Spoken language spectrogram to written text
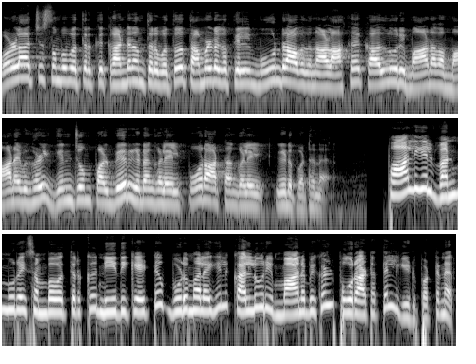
பொள்ளாச்சி சம்பவத்திற்கு கண்டனம் தெரிவித்து தமிழகத்தில் மூன்றாவது நாளாக கல்லூரி மாணவ மாணவிகள் இன்றும் பல்வேறு இடங்களில் போராட்டங்களில் ஈடுபட்டனர். பாலியல் வன்முறை சம்பவத்திற்கு நீதி கேட்டு புடுமலையில் கல்லூரி மாணவிகள் போராட்டத்தில் ஈடுபட்டனர்.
